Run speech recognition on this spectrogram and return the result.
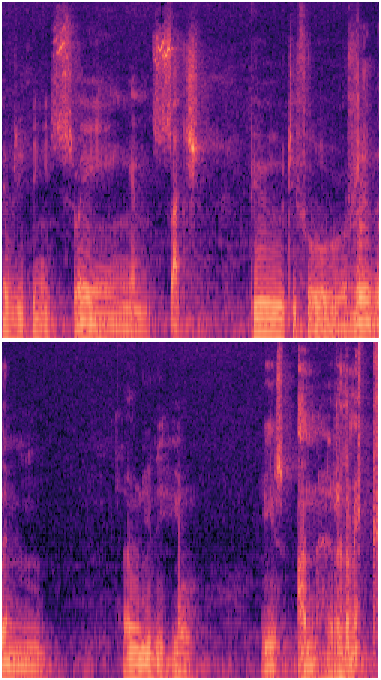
Everything is swaying and such beautiful rhythm. Only the heel is unrhythmic.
